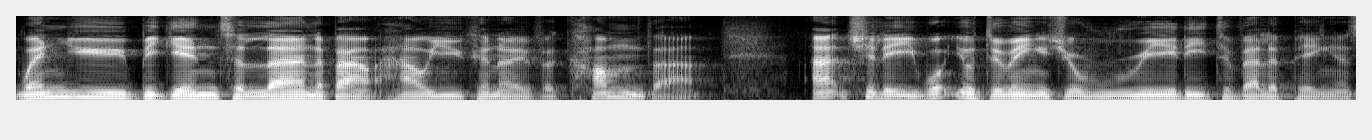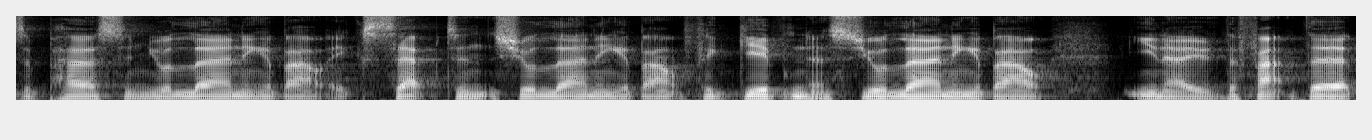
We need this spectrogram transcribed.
when you begin to learn about how you can overcome that, actually what you're doing is you're really developing as a person you're learning about acceptance you're learning about forgiveness you're learning about you know the fact that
